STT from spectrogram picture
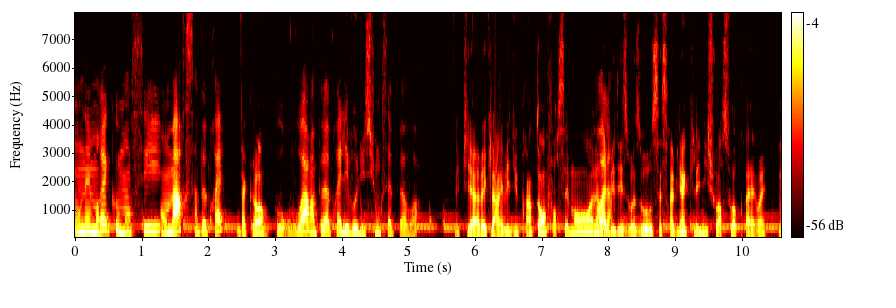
On aimerait commencer en mars à peu près D'accord. pour voir un peu après l'évolution que ça peut avoir. Et puis avec l'arrivée du printemps, forcément, à Voilà. l'arrivée des oiseaux, ce serait bien que les nichoirs soient prêts, ouais. Mm.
